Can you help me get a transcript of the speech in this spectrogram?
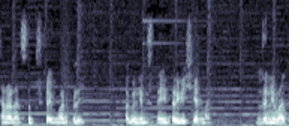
ಚಾನಲ್ ಸಬ್ಸ್ಕ್ರೈಬ್ ಮಾಡ್ಕೊಳ್ಳಿ ಹಾಗೂ ನಿಮ್ಮ ಸ್ನೇಹಿತರಿಗೆ ಶೇರ್ ಮಾಡಿ. ಧನ್ಯವಾದ.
